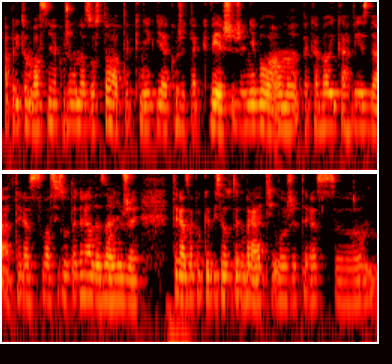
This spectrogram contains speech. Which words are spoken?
a pritom vlastne akože ona zostala tak niekde akože tak vieš, že nebola ona taká veľká hviezda a teraz vlastne som tak rada za ňu, že teraz ako keby sa to tak vrátilo, že teraz um,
